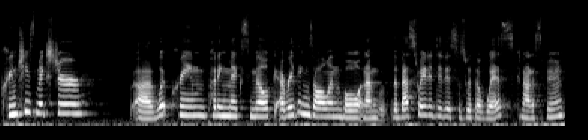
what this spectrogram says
cream cheese mixture, uh, whipped cream, pudding mix, milk, everything's all in a bowl. And I'm the best way to do this is with a whisk, not a spoon.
